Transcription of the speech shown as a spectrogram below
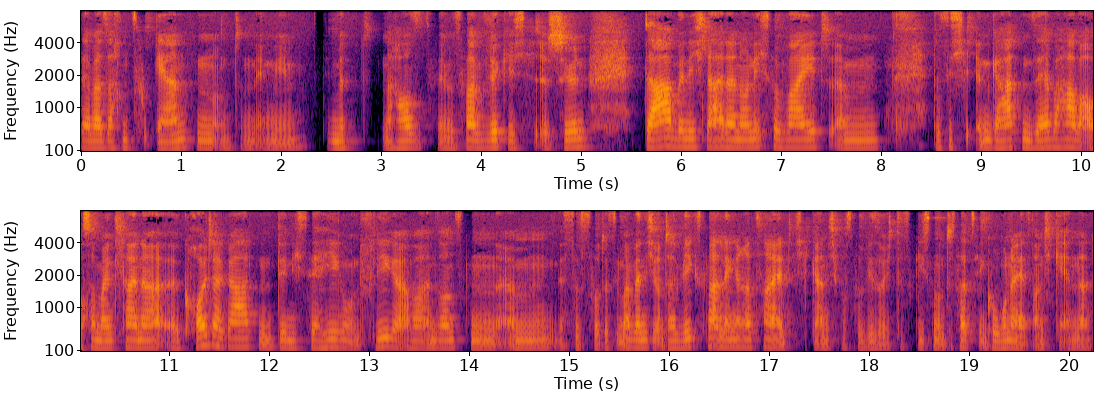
selber Sachen zu ernten und dann irgendwie die mit nach Hause zu nehmen. Es war wirklich äh, schön. Da bin ich leider noch nicht so weit, ähm, dass ich einen Garten selber habe, außer mein kleiner äh, Kräutergarten, den ich sehr hege und pflege. Aber ansonsten ähm, ist es so, dass immer, wenn ich unterwegs war, längere Zeit, ich gar nicht wusste, wie soll ich das gießen. Und das hat sich in Corona jetzt auch nicht geändert.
